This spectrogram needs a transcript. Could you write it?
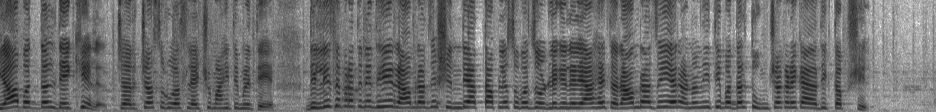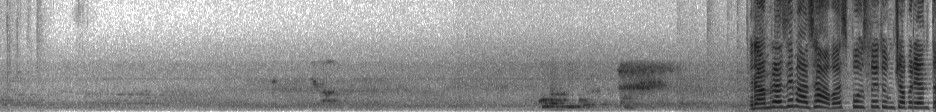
याबद्दल देखील चर्चा सुरू असल्याची माहिती मिळते दिल्लीचे प्रतिनिधी रामराजे शिंदे आता आपल्यासोबत जोडले गेलेले आहेत. रामराजे या रणनीतीबद्दल तुमच्याकडे काय अधिक तपशील? रामराजे माझा आवाज पोहोचतोय तुमच्यापर्यंत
